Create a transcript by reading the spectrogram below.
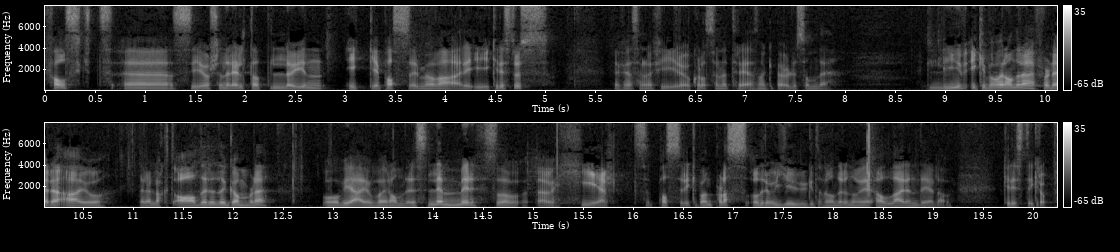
falskt, eh, sier jo generelt at løgn ikke passer med å være i Kristus. Efeserne 4 og Kolosserne 3 snakker Paulus om det. Lyv ikke på hverandre, for dere er jo dere er lagt av dere det gamle, og vi er jo hverandres lemmer, så det er jo helt passer ikke på en plass å drive og ljuge til hverandre når vi alle er en del av Kristi kropp.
